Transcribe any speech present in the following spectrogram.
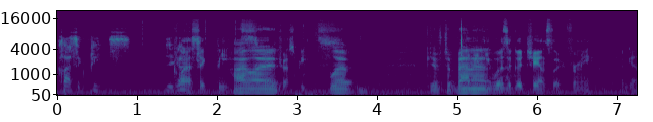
classic Pete's? You got it. Classic Pete. Highlight, Trust Pete's. Flip. Give to I mean, Bennett. he was a good chancellor for me. Again.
